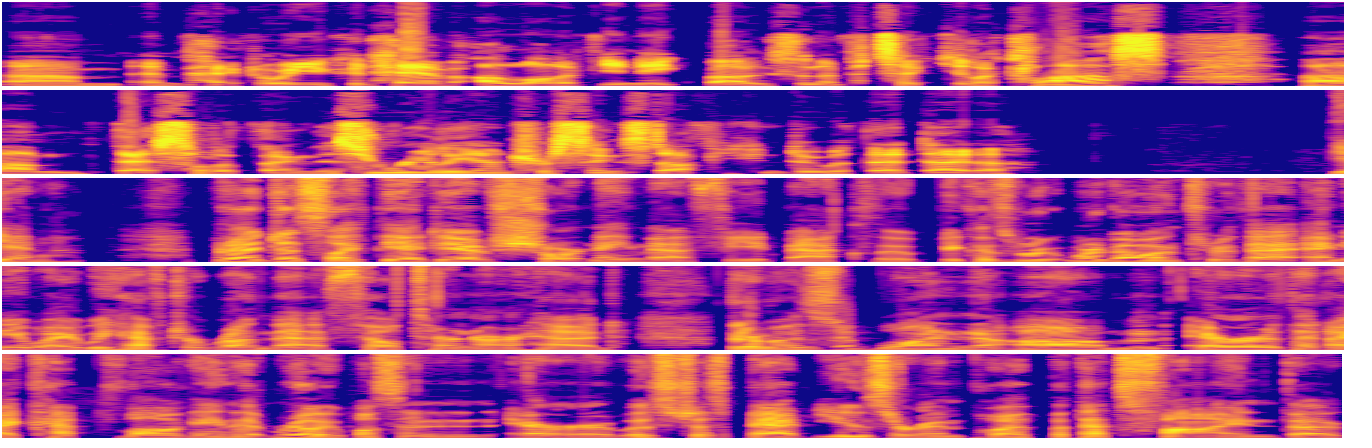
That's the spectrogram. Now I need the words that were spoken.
um, impact, or you could have a lot of unique bugs in a particular class, um, that sort of thing. There's really interesting stuff you can do with that data. Yeah. But I just like the idea of shortening that feedback loop because we're we're going through that anyway. We have to run that filter in our head. There was Yep. one um, error that I kept logging that really wasn't an error. It was just bad user input, but that's fine. The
